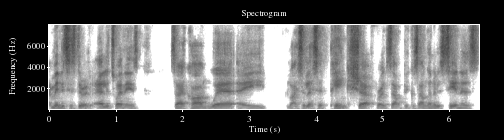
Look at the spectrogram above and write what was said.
I mean, this is the early twenties, so I can't wear a like so let's say pink shirt, for example, because I'm going to be seen as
